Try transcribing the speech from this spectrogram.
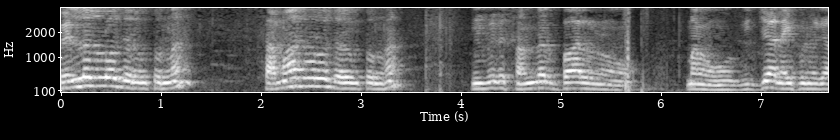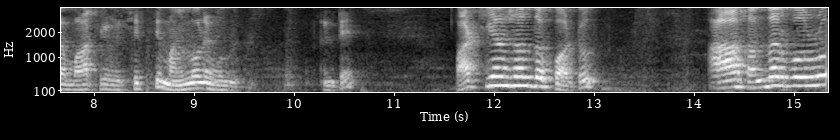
పిల్లల్లో జరుగుతున్న సమాజంలో జరుగుతున్న వివిధ సందర్భాలను మనం విద్యా నైపుణ్యంగా మార్చగలిగే శక్తి మనలోనే ఉంది. అంటే పాఠ్యాంశాలతో పాటు ఆ సందర్భంలో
